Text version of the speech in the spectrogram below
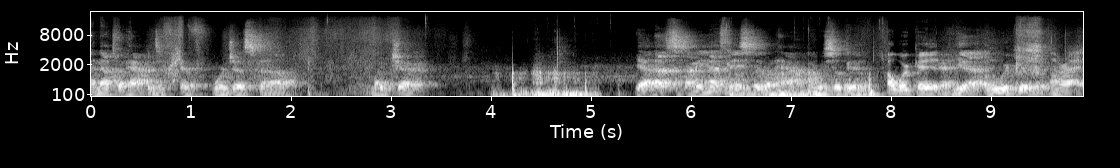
and that's what happens if, if we're just uh, mic check. Yeah, that's. I mean, that's basically what happened. Are we so good? Oh, we're good. Yeah, we're good. All right.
